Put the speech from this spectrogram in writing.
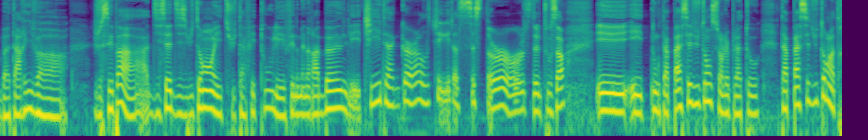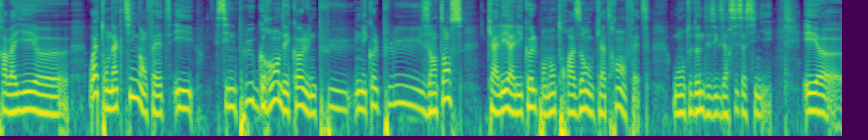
bah, t'arrives à je sais pas, à 17, 18 ans et tu t'as fait tous les phénomènes Raven, les Cheetah Girls, Cheetah Sisters, tout ça. Et, et donc, t'as passé du temps sur le plateau. T'as passé du temps à travailler, euh, ouais, ton acting en fait. Et c'est une plus grande école, une, plus, une école plus intense qu'aller à l'école pendant 3 ans ou 4 ans en fait, où on te donne des exercices à signer. Et euh,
